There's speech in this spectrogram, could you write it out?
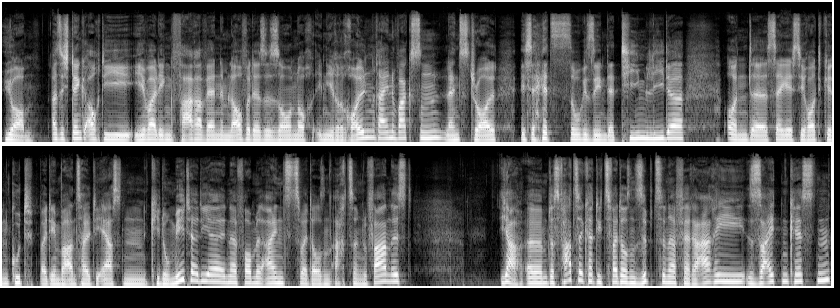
Ja, also ich denke auch, die jeweiligen Fahrer werden im Laufe der Saison noch in ihre Rollen reinwachsen. Lance Stroll ist ja jetzt so gesehen der Teamleader und äh, Sergei Sirotkin, gut, bei dem waren es halt die ersten Kilometer, die er in der Formel 1 2018 gefahren ist. Ja, ähm, das Fahrzeug hat die 2017er Ferrari Seitenkästen.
